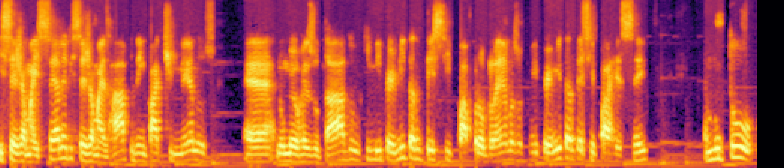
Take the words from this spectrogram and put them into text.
que seja mais célere, seja mais rápida, impacte menos é, no meu resultado, que me permita antecipar problemas, o que me permita antecipar receita? É muito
